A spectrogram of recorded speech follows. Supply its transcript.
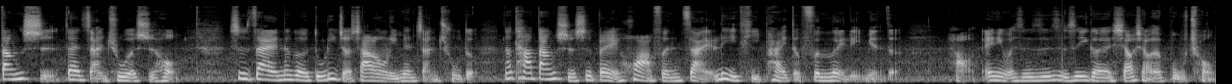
当时在展出的时候，是在那个独立者沙龙里面展出的。那它当时是被划分在立体派的分类里面的。好，anyway，这只只是一个小小的补充。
